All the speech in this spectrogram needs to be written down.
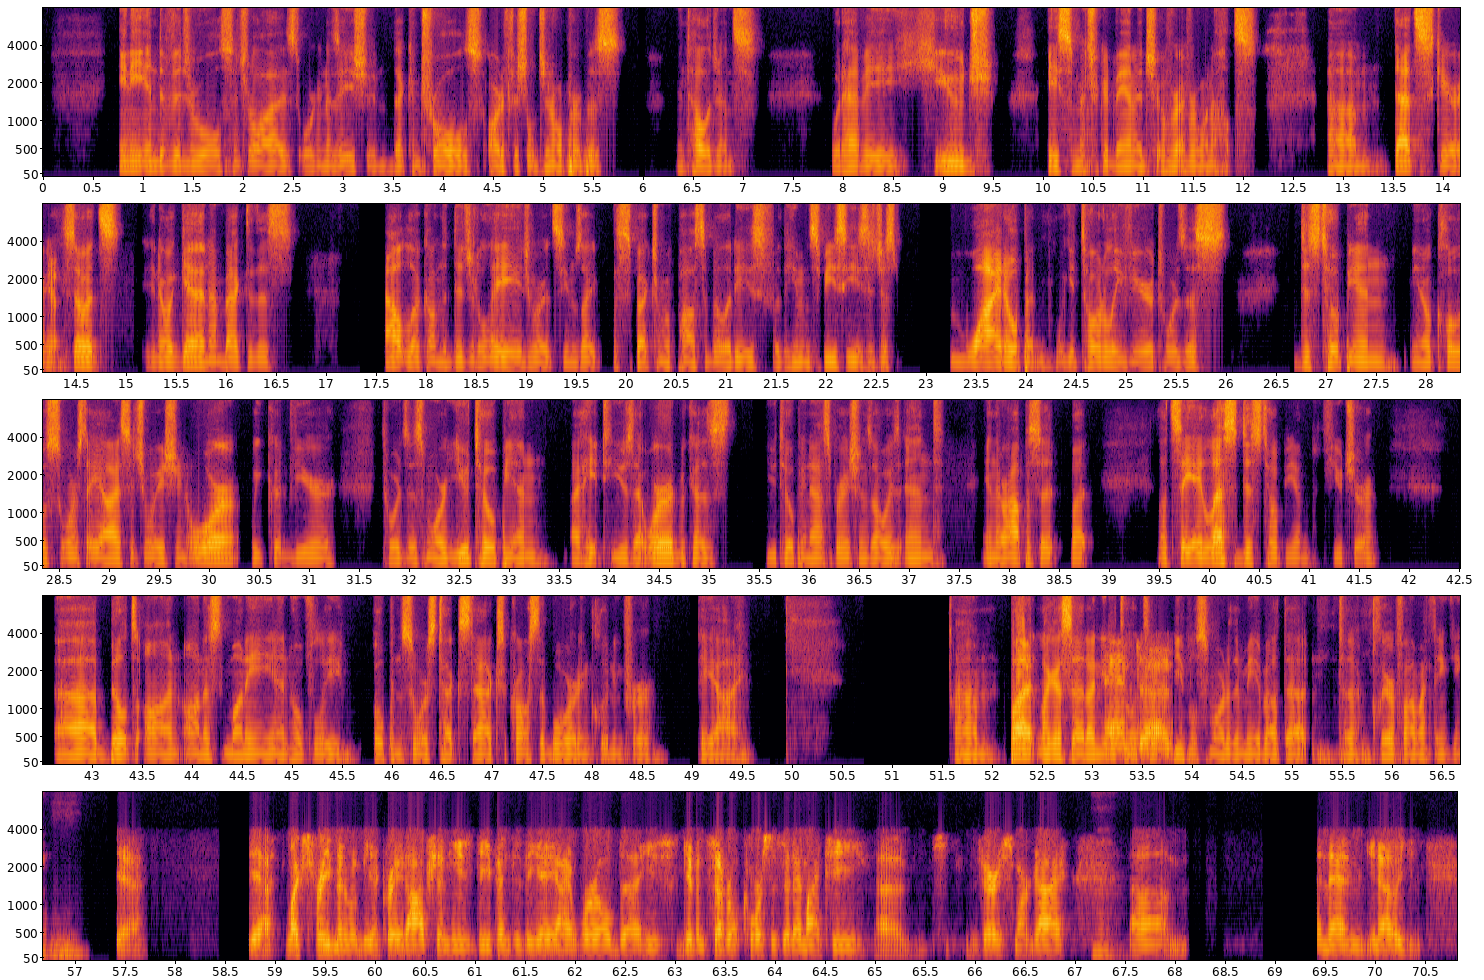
any individual centralized organization that controls artificial general purpose intelligence would have a huge asymmetric advantage over everyone else. Um, that's scary. So it's, you know, again, I'm back to this outlook on the digital age where it seems like the spectrum of possibilities for the human species is just wide open. We could totally veer towards this dystopian, you know, closed sourced AI situation, or we could veer towards this more utopian. I hate to use that word because utopian aspirations always end in their opposite, but let's say a less dystopian future uh, built on honest money and hopefully open source tech stacks across the board, including for AI. Um, but like I said, I need and, to talk to uh, people smarter than me about that to clarify my thinking. Yeah. Yeah, Lex Fridman would be a great option. He's deep into the AI world. Uh, he's given several courses at MIT. Uh, very smart guy. Hmm. Um, and then, you know,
